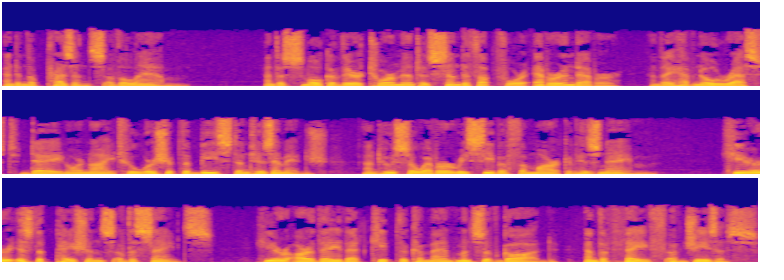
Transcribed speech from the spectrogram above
and in the presence of the Lamb. And the smoke of their torment ascendeth up for ever and ever, and they have no rest day nor night who worship the beast and his image, and whosoever receiveth the mark of his name. Here is the patience of the saints. Here are they that keep the commandments of God, and the faith of Jesus.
